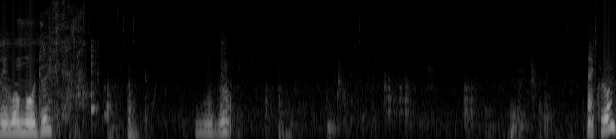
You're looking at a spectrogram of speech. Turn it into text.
With one more drift. One more drop. Mackerel?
